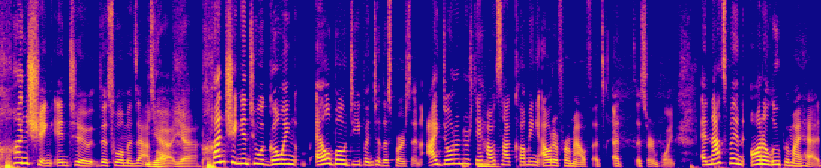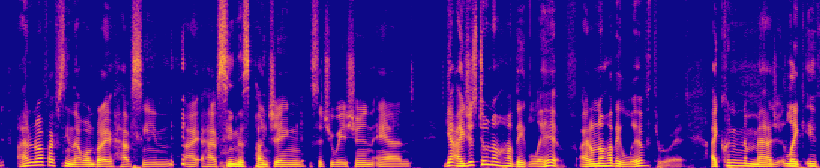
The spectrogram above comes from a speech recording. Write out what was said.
punching into this woman's asshole. yeah yeah Punching into it, going elbow deep into this person. I don't understand how it's not coming out of her mouth at, at a certain point. And that's been on a loop in my head. I don't know if I've seen that one, but I have seen I have seen this punching situation and yeah, I just don't know how they live. I don't know how they live through it. I couldn't imagine like if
